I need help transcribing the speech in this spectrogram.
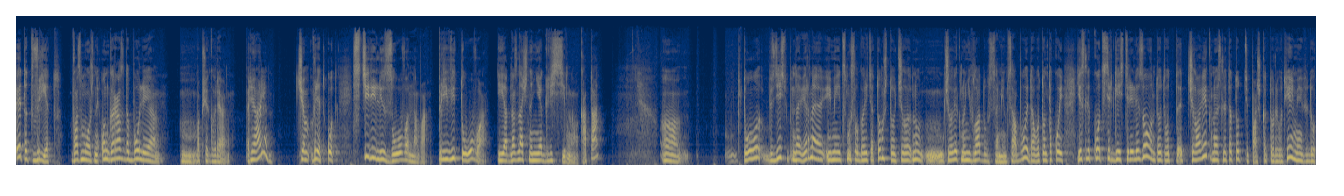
этот вред возможный, он гораздо более, вообще говоря, реален, чем вред от стерилизованного, привитого и однозначно не агрессивного кота, э, то здесь, наверное, имеет смысл говорить о том, что ну, человек ну, не в ладу с самим собой. Да, вот он такой, если кот Сергей стерилизован, то это вот человек, но если это тот типаж, который вот я имею в виду,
